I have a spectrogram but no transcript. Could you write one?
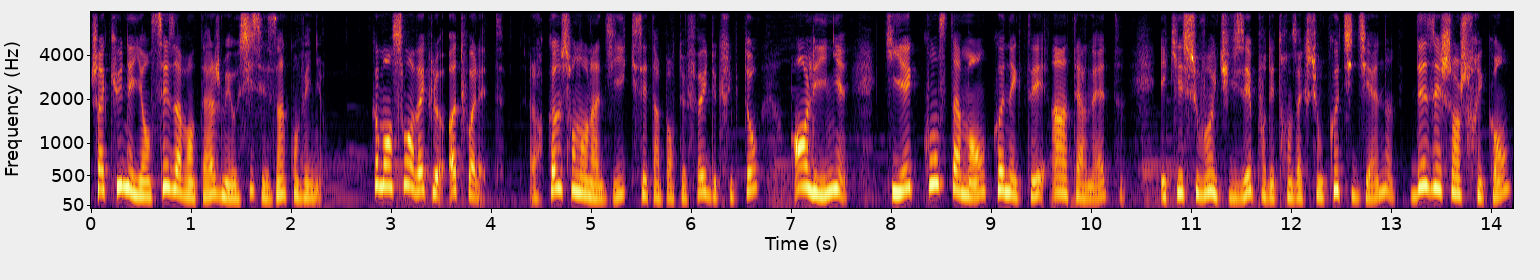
chacune ayant ses avantages mais aussi ses inconvénients. Commençons avec le hot wallet. Alors comme son nom l'indique, c'est un portefeuille de crypto en ligne qui est constamment connecté à Internet et qui est souvent utilisé pour des transactions quotidiennes, des échanges fréquents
